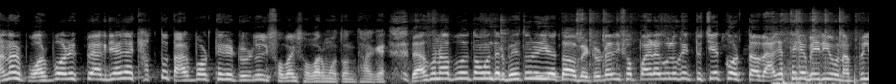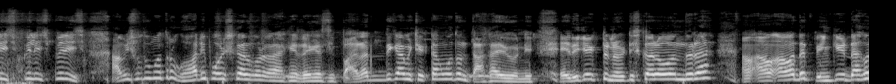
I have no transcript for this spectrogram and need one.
আনার পরপর একটু এক জায়গায় থাকতো, তারপর থেকে টোটালি সবাই সবার মতন থাকে। তো এখন আপাতত আমাদের ভেতরে যেতে হবে। টোটালি সব পায়রাগুলোকে একটু চেক করতে হবে। আগের থেকে বেরিয়েও না। প্লিজ প্লিজ প্লিজ আমি শুধুমাত্র ঘরই পরিষ্কার করে রাখে রেখেছি। পায়রার দিকে আমি ঠিকঠাক মতন তাকাইও নি। এদিকে একটু নোটিস করো বন্ধুরা। আমাদের পিঙ্কির দেখো,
